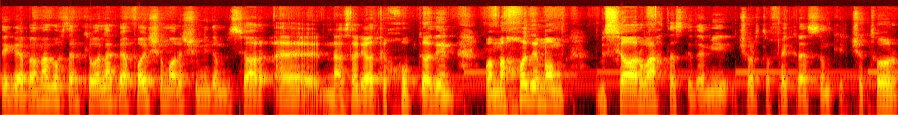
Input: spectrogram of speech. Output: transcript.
دیگه به ما گفتن که والا گپای شما رو شنیدم بسیار نظریات خوب دادین و من خودم بسیار وقت است که دمی چرت و فکر هستم که چطور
